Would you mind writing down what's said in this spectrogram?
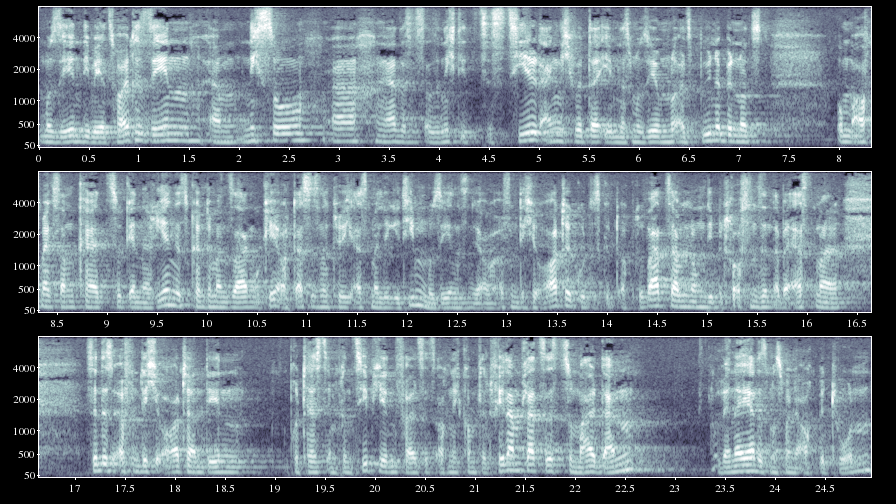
Museen, die wir jetzt heute sehen, ähm, nicht so. Äh, ja, das ist also nicht das Ziel. Eigentlich wird da eben das Museum nur als Bühne benutzt, um Aufmerksamkeit zu generieren. Jetzt könnte man sagen, okay, auch das ist natürlich erstmal legitim. Museen sind ja auch öffentliche Orte. Gut, es gibt auch Privatsammlungen, die betroffen sind, aber erstmal sind es öffentliche Orte, an denen Protest im Prinzip jedenfalls jetzt auch nicht komplett fehl am Platz ist, zumal dann, wenn er ja, das muss man ja auch betonen,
